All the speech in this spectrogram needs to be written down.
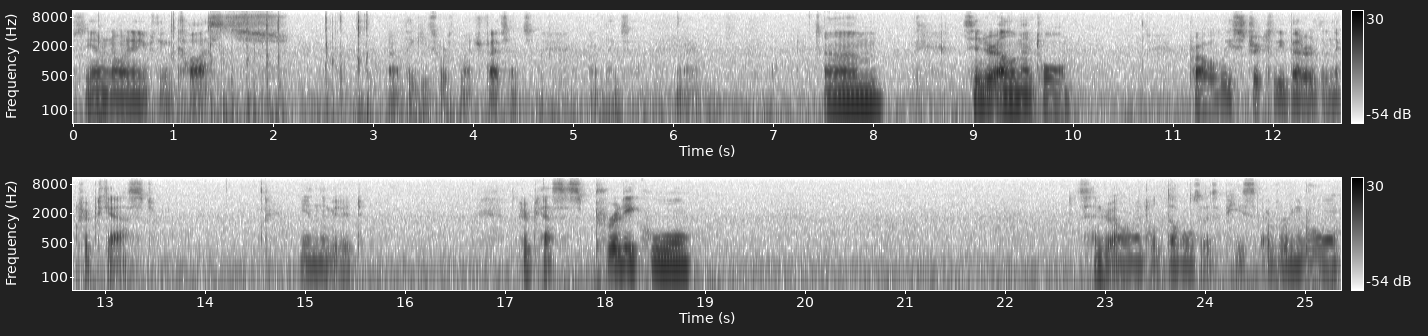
see, I don't know what anything costs. I don't think he's worth much. Five cents. I don't think so. Alright. Um, Cinder Elemental, probably strictly better than the Cryptghast in limited. Cryptghast is pretty cool. Cinder Elemental doubles as a piece of removal.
